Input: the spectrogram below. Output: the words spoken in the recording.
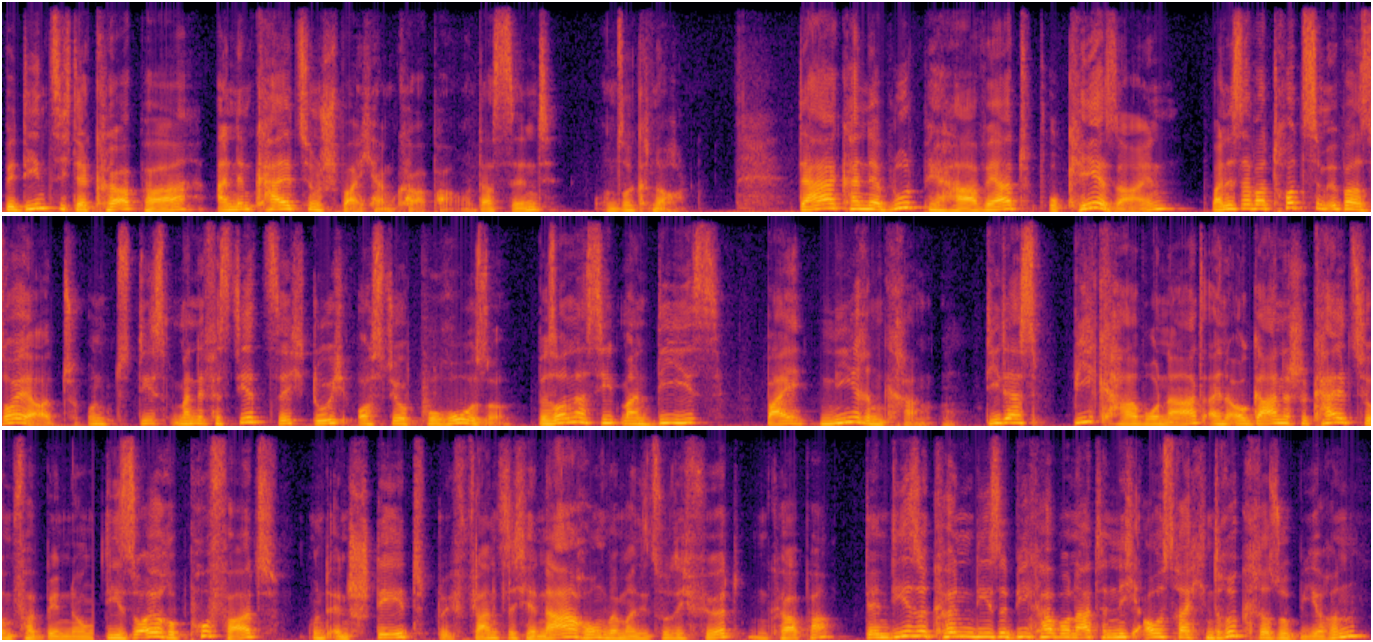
bedient sich der Körper an dem Kalziumspeicher im Körper und das sind unsere Knochen. Daher kann der Blut-pH-Wert okay sein, man ist aber trotzdem übersäuert und dies manifestiert sich durch Osteoporose. Besonders sieht man dies bei Nierenkranken, die das Bicarbonat, eine organische Calciumverbindung, die Säure puffert und entsteht durch pflanzliche Nahrung, wenn man sie zu sich führt im Körper. Denn diese können diese Bicarbonate nicht ausreichend rückresorbieren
